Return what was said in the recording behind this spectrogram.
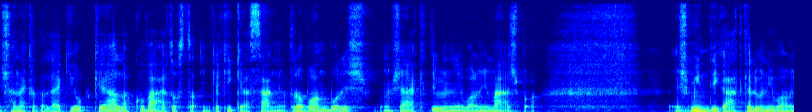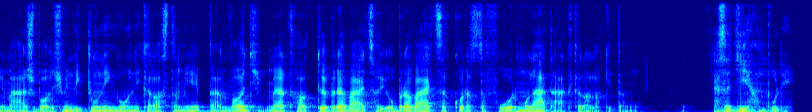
És ha neked a legjobb kell, akkor változtatni kell, ki kell szállni a Trabantból, és, és el kell ülni valami másba és mindig át kell ülni valami másba, és mindig tuningolni kell azt, ami éppen vagy, mert ha többre vágysz, ha jobbra vágysz, akkor azt a formulát át kell alakítani. Ez egy ilyen buli.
